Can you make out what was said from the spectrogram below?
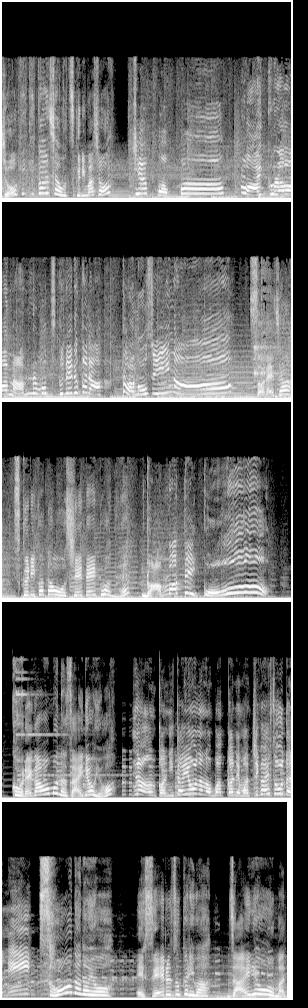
蒸気機関車を作りましょう。チュッポッポー。マイクラは何でも作れるから楽しいなそれじゃあ作り方を教えていくわね。頑張っていこう。これが主な材料よ。なんか似たようなのばっかで間違えそうだね。そうなのよ。SL 作りは材料を間違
